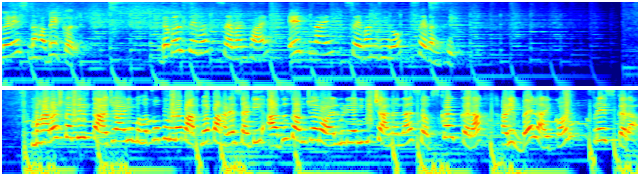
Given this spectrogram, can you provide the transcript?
Ganesh Dhabekar double seven seven five eight nine seven zero seven three. महाराष्ट्रातील ताज्या आणि महत्त्वपूर्ण बातम्या पाहण्यासाठी आजच आमच्या रॉयल मीडिया न्यूज चॅनलला सबस्क्राईब करा आणि बेल आयकॉन प्रेस करा.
